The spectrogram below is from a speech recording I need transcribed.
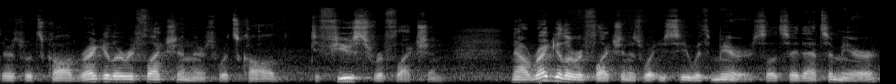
There's what's called regular reflection, there's what's called diffuse reflection. Now, regular reflection is what you see with mirrors. So let's say that's a mirror.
